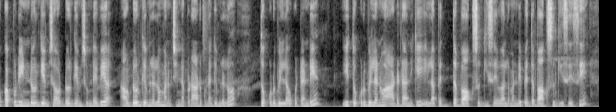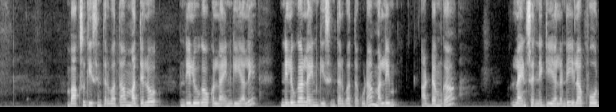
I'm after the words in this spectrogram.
ఒకప్పుడు ఇండోర్ గేమ్స్ అవుట్డోర్ గేమ్స్ ఉండేవి. అవుట్డోర్ గేమ్లలో మనం చిన్నప్పుడు ఆడుకున్న గేమ్లలో తొక్కుడు బిల్ల ఒకటండి. ఈ తొక్కుడు బిల్లను ఆడడానికి ఇలా పెద్ద బాక్స్ గీసేవాళ్ళమండి పెద్ద బాక్స్ గీసేసి బాక్స్ గీసిన తర్వాత మధ్యలో నిలువుగా ఒక లైన్ గీయాలి. నిలువుగా లైన్ గీసిన తర్వాత కూడా మళ్ళీ అడ్డంగా లైన్స్ అన్నీ గీయాలండి. ఇలా ఫోర్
